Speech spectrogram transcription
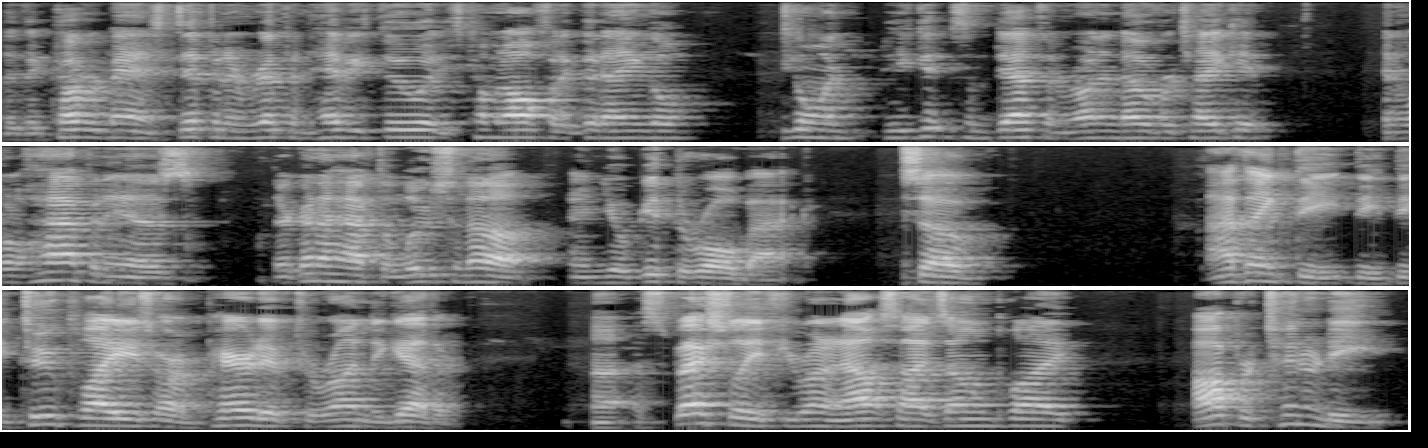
the, the covered man's dipping and ripping heavy through it. He's coming off at a good angle. He's going, he's getting some depth and running to overtake it. And what will happen is they're going to have to loosen up and you'll get the rollback. So I think the, the, the two plays are imperative to run together. uh, especially if you run an outside zone play, opportunity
